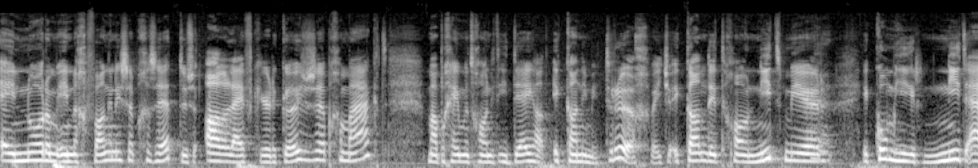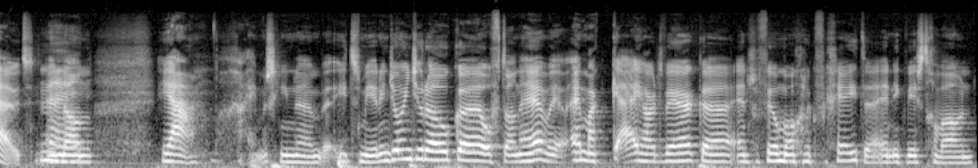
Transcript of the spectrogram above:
enorm in de gevangenis heb gezet. Dus allerlei verkeerde keuzes heb gemaakt. Maar op een gegeven moment gewoon het idee had... ik kan niet meer terug, weet je. Ik kan dit gewoon niet meer... Ik kom hier niet uit. Nee. En dan, ja, ga je misschien eh, iets meer een jointje roken... of dan, hè, en maar keihard werken... en zoveel mogelijk vergeten. En ik wist gewoon,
